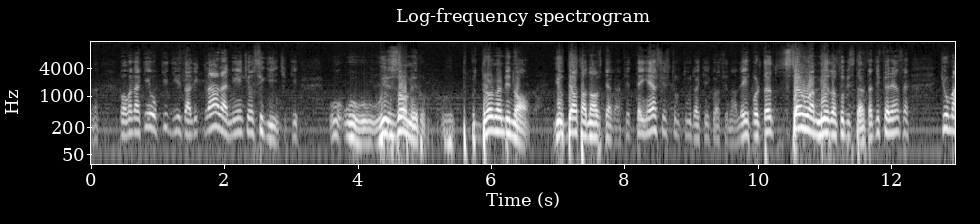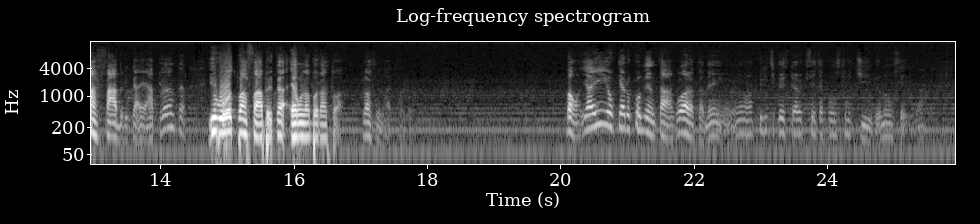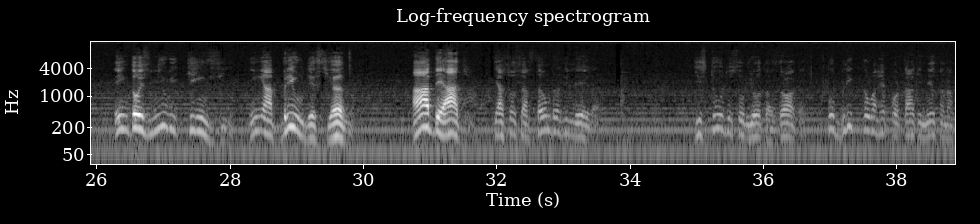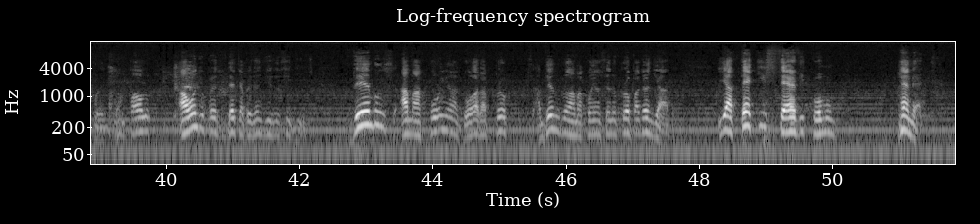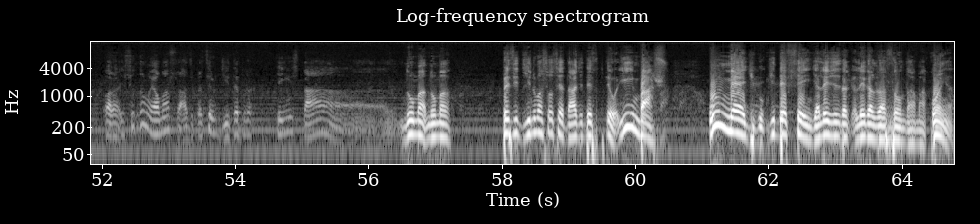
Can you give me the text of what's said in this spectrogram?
Né? Bom, mas aqui o que diz ali claramente é o seguinte, que o, o, o isômero, o dronabinol e o delta 9 THC tem essa estrutura aqui que eu assinalei, portanto, são a mesma substância. A diferença que uma fábrica é a planta e o outro, a fábrica, é um laboratório. Próximo slide. Bom, e aí eu quero comentar agora também, uma crítica eu espero que seja construtiva, eu não sei. Né? Em 2015, em abril deste ano, a ABAD, que é a Associação Brasileira de Estudos sobre Outras Drogas, publica uma reportagem mesmo na Folha de São Paulo, aonde o presidente a presidente diz o seguinte, vemos a maconha agora, vemos a maconha sendo propagandeada, e até que serve como remédio. Ora, isso não é uma frase para ser dita por quem está numa, numa presidindo uma sociedade desse teor. E embaixo, um médico que defende a legalização da maconha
